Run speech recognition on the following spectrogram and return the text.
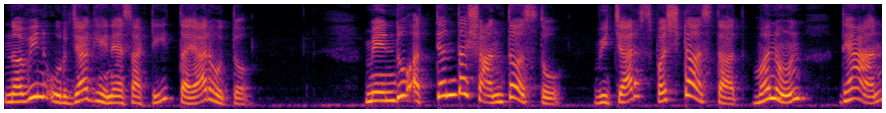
नवीन ऊर्जा घेण्यासाठी तयार होतं. मेंदू अत्यंत शांत असतो. विचार स्पष्ट असतात. म्हणून ध्यान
